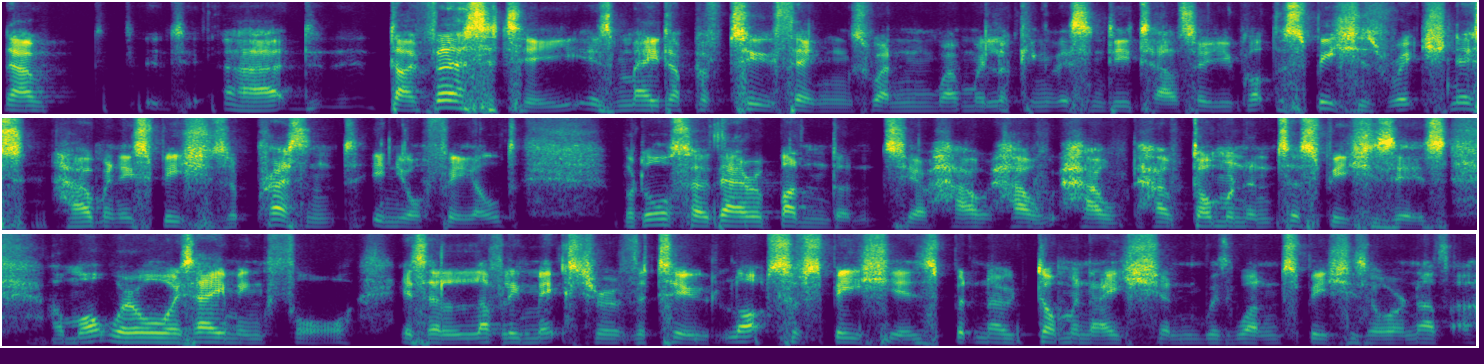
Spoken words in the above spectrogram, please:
Now, uh, diversity is made up of two things when, when we're looking at this in detail. So you've got the species richness, how many species are present in your field, but also their abundance, you know, how, how, how, how dominant a species is. And what we're always aiming for is a lovely mixture of the two, lots of species, but no domination with one species or another.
